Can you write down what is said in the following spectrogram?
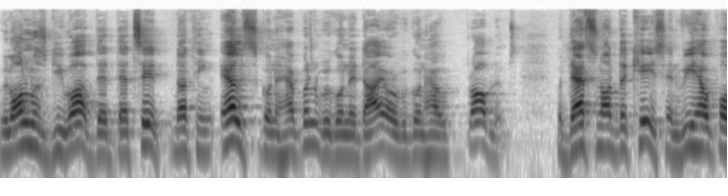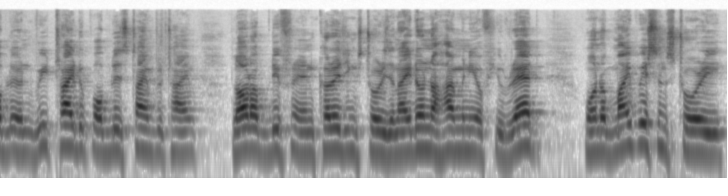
will almost give up that that is it. Nothing else going to happen. We are going to die or we are going to have problems. But that is not the case. And we have published we try to publish time to time a lot of different encouraging stories. And I do not know how many of you read one of my patient story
